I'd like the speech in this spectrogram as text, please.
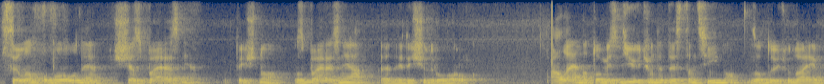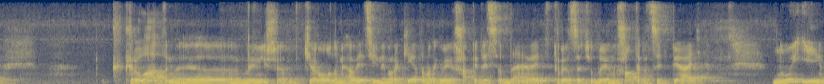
силам оборони ще з березня, фактично з березня е, 2002 року. Але натомість діють вони дистанційно, завдають ударів крилатими, е, верніше, керованими авіаційними ракетами, такими Х-59, 31, Х-35. Ну і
